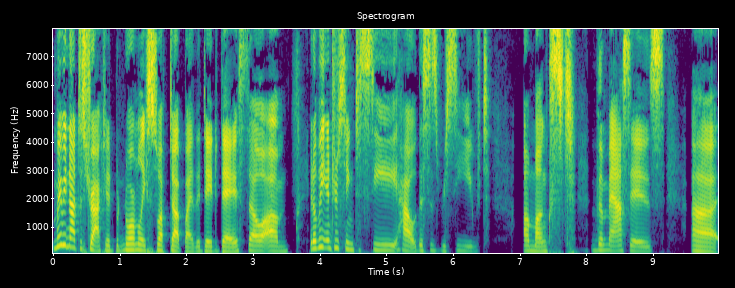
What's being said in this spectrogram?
maybe not distracted, but normally swept up by the day to day. So, um, it'll be interesting to see how this is received amongst the masses, uh,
